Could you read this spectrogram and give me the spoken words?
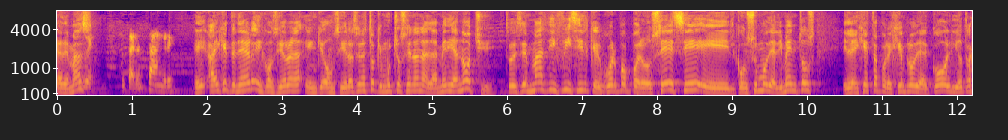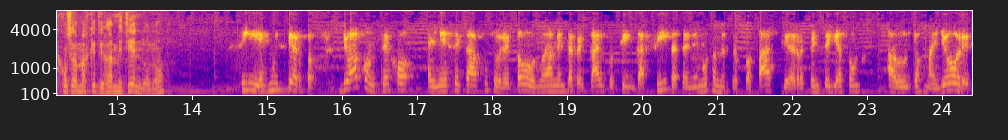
además en sangre. Eh, hay que tener en consideración, en consideración esto que muchos cenan a la medianoche. Entonces es más difícil que el cuerpo procese el consumo de alimentos y la ingesta, por ejemplo, de alcohol y otras cosas más que te van metiendo, ¿no? Sí, es muy cierto. Yo aconsejo en ese caso, sobre todo, nuevamente recalco, si en casita tenemos a nuestros papás que de repente ya son adultos mayores,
